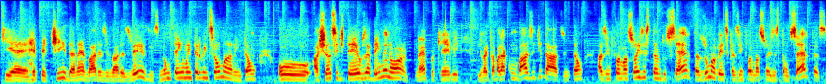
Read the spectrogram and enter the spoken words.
que é repetida né, várias e várias vezes não tem uma intervenção humana. Então, o, a chance de ter erros é bem menor, né? Porque ele, ele vai trabalhar com base de dados. Então, as informações estando certas, uma vez que as informações estão certas,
